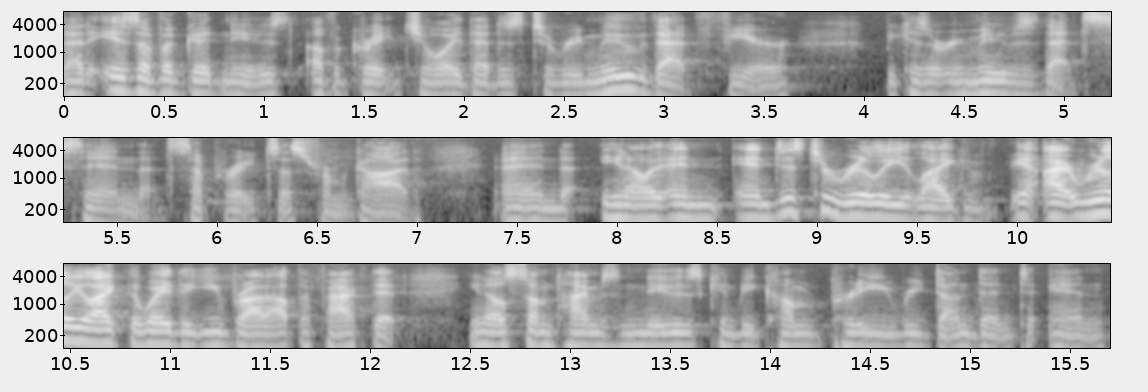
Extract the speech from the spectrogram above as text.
that is of a good news of a great joy that is to remove that fear because it removes that sin that separates us from God. And you know, and and just to really like I really like the way that you brought out the fact that, you know, sometimes news can become pretty redundant and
